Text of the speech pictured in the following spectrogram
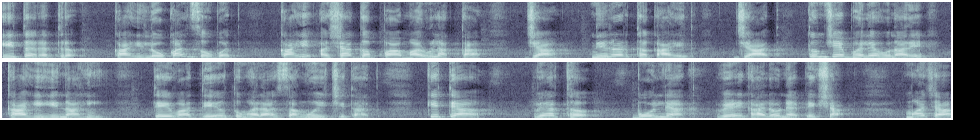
इतरत्र काही लोकांसोबत काही अशा गप्पा मारू लागता ज्या निरर्थक आहेत ज्यात तुमचे भले होणारे काहीही नाही तेव्हा देव तुम्हाला सांगू इच्छितात की त्या व्यर्थ बोलण्यात वेळ घालवण्यापेक्षा माझ्या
